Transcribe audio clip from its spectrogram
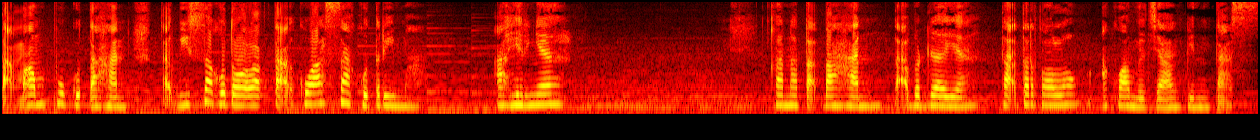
tak mampu ku tahan, tak bisa ku tolak, tak kuasa ku terima. Akhirnya, karena tak tahan, tak berdaya, tak tertolong, aku ambil jalan pintas.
